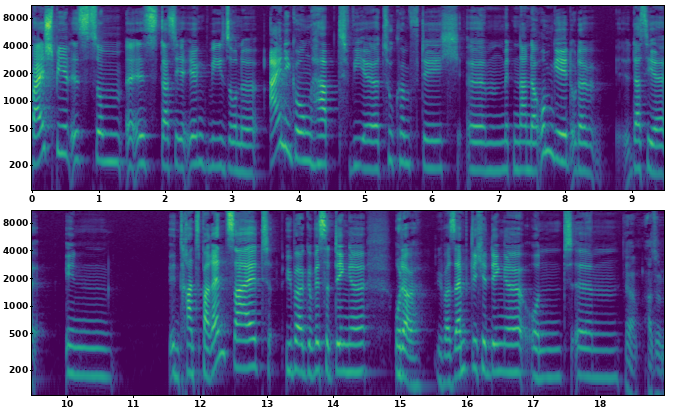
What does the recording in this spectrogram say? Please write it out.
Beispiel ist zum äh, ist, dass ihr irgendwie so eine Einigung habt, wie ihr zukünftig ähm, miteinander umgeht oder dass ihr in in Transparenz seid über gewisse Dinge oder über sämtliche Dinge und ähm ja, also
